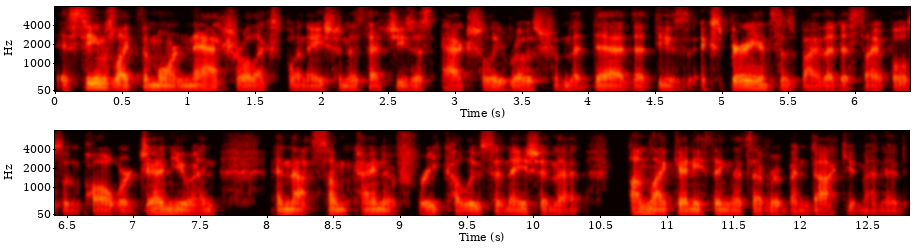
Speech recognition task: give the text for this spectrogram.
it seems like the more natural explanation is that Jesus actually rose from the dead, that these experiences by the disciples and Paul were genuine and not some kind of freak hallucination that unlike anything that's ever been documented.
